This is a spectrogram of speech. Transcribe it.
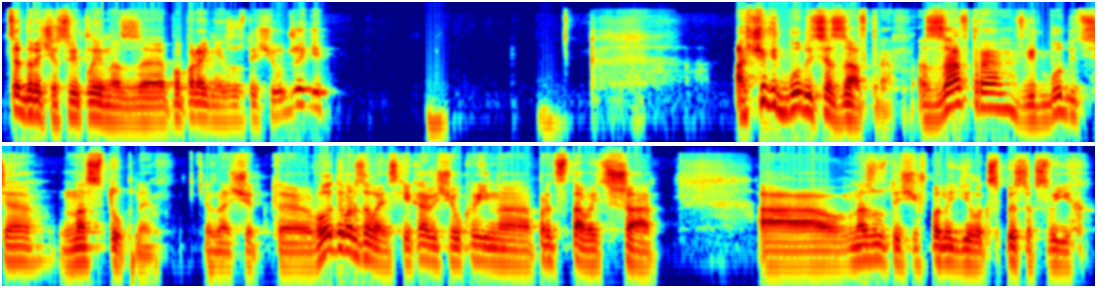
Це, до речі, світлина з попередньої зустрічі у Джиді. А що відбудеться завтра? Завтра відбудеться наступне. Значить, е, Володимир Зеленський каже, що Україна представить США на зустрічі в понеділок список своїх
